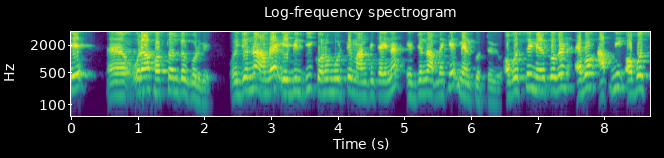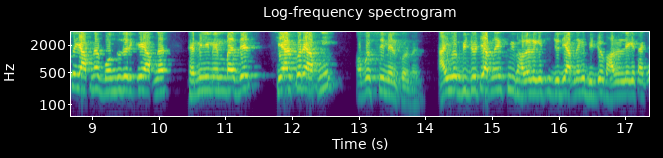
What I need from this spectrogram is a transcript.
যে ওরা হস্তান্তর করবে। ওই জন্য আমরা এই বিলটি কোনো মুহূর্তে মানতে চাই না, এর জন্য আপনাকে মেল করতে হবে। অবশ্যই মেল করবেন এবং আপনি অবশ্যই আপনার বন্ধুদেরকে, আপনার ফ্যামিলি মেম্বারদের শেয়ার করে আপনি অবশ্যই মেল করবেন। আই হোপ ভিডিওটি আপনাকে খুবই ভালো লেগেছে। যদি আপনাকে ভিডিও ভালো লেগে থাকে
